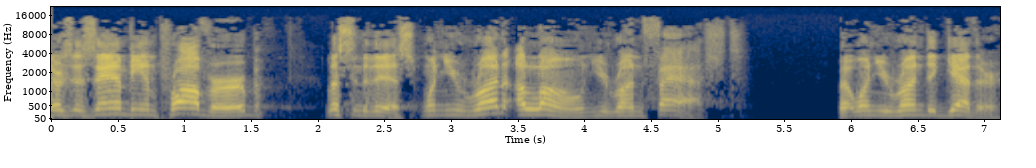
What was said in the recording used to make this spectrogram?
There's a Zambian proverb. Listen to this. When you run alone, you run fast. But when you run together,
